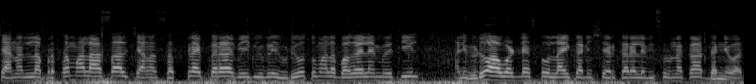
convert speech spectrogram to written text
चॅनलला प्रथम आला असाल चॅनल सबस्क्राईब करा. वेगवेगळे व्हिडिओ तुम्हाला बघायला मिळतील. आणि व्हिडिओ आवडल्यास तो लाईक आणि शेअर करायला विसरू नका. धन्यवाद.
